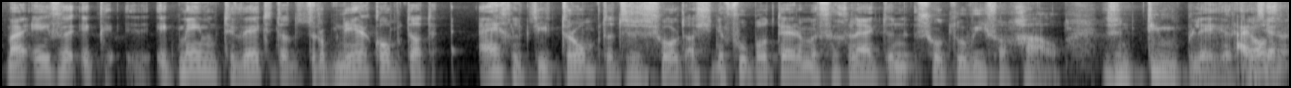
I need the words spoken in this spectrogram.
maar even, ik, ik meen te weten dat het erop neerkomt... dat eigenlijk die Tromp, dat is een soort, als je de voetbaltermen vergelijkt... een soort Louis van Gaal. Dat is een teamplayer. Hij, Hij zegt, een...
